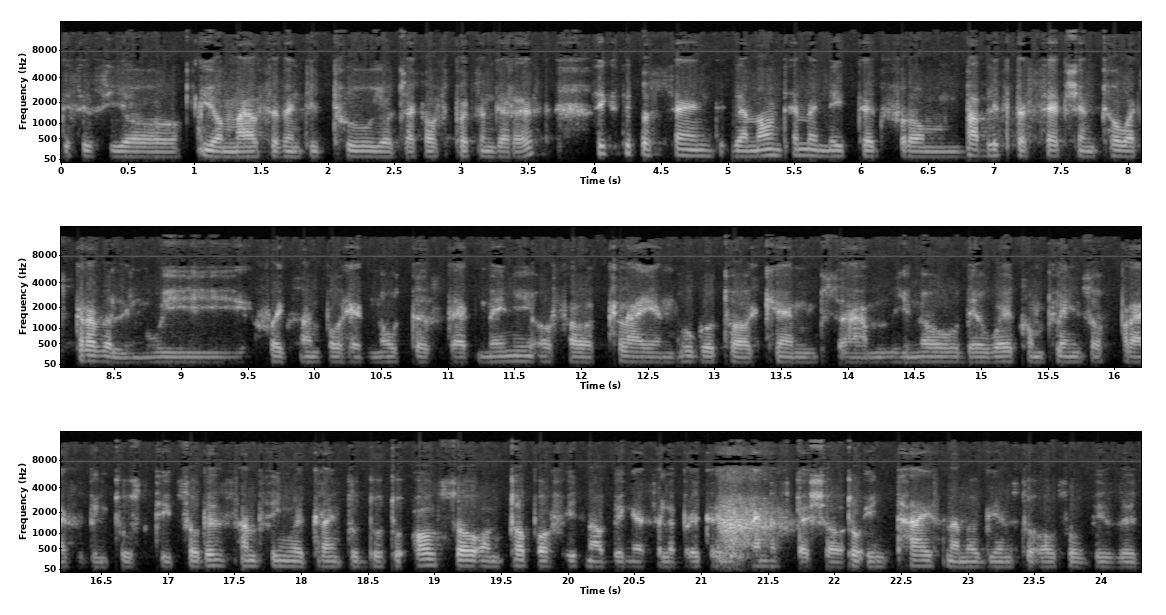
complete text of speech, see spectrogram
This is your your mile 72, your Jakkalsputz and the rest. 60% the amount emanated from public perception towards traveling. We, for example, had noticed that many of our clients who go to our camps, um, you know, there were complaints of prices being too steep. So this is something we're trying to do to also, on top of it now being a celebratory and a special, to entice Namibians to also visit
